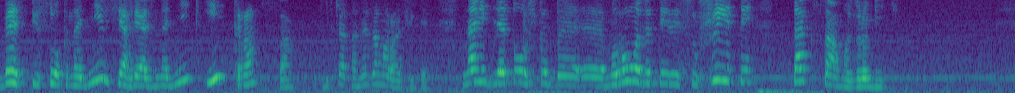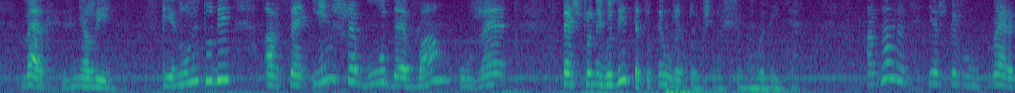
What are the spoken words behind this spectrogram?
весь пісок на дні, вся грязь на дні і краса. Дівчата, не заморачуйтесь. Навіть для того, щоб е, морозити, сушити, так само зробіть. Верх зняли, скинули туди, а все інше буде вам уже те, що не годиться, то те вже точно, що не годиться. А зараз, я ж кажу, верх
